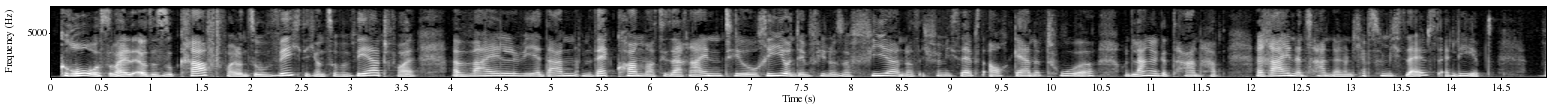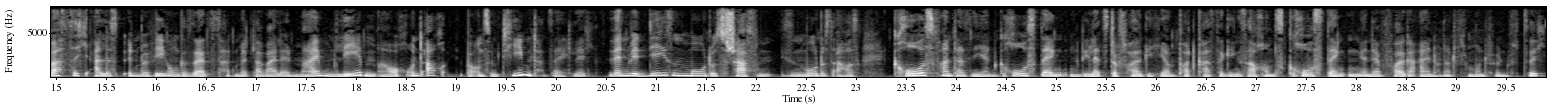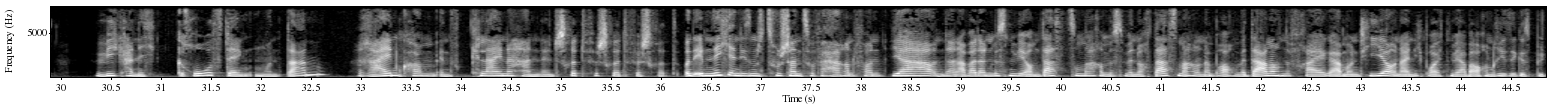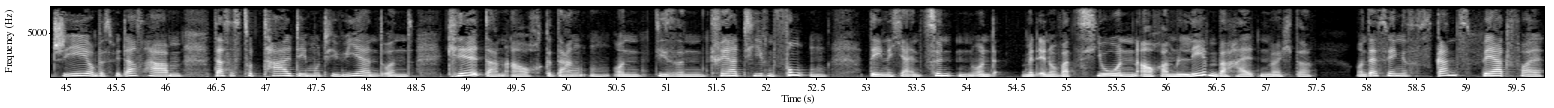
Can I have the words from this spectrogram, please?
groß, weil also so kraftvoll und so wichtig und so wertvoll, weil wir dann wegkommen aus dieser reinen Theorie und dem Philosophieren, was ich für mich selbst auch gerne tue und lange getan habe, rein ins Handeln. Und ich habe es für mich selbst erlebt, was sich alles in Bewegung gesetzt hat mittlerweile in meinem Leben auch und auch bei uns im Team tatsächlich, wenn wir diesen Modus schaffen, diesen Modus aus Großfantasieren, Großdenken, die letzte Folge hier im Podcast, da ging es auch ums Großdenken in der Folge 155. Wie kann ich groß denken und dann reinkommen ins kleine Handeln, Schritt für Schritt für Schritt. Und eben nicht in diesem Zustand zu verharren von, ja, und dann, aber dann müssen wir, um das zu machen, müssen wir noch das machen und dann brauchen wir da noch eine Freigabe und hier und eigentlich bräuchten wir aber auch ein riesiges Budget und bis wir das haben, das ist total demotivierend und killt dann auch Gedanken und diesen kreativen Funken, den ich ja entzünden und mit Innovationen auch am Leben behalten möchte. Und deswegen ist es ganz wertvoll,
